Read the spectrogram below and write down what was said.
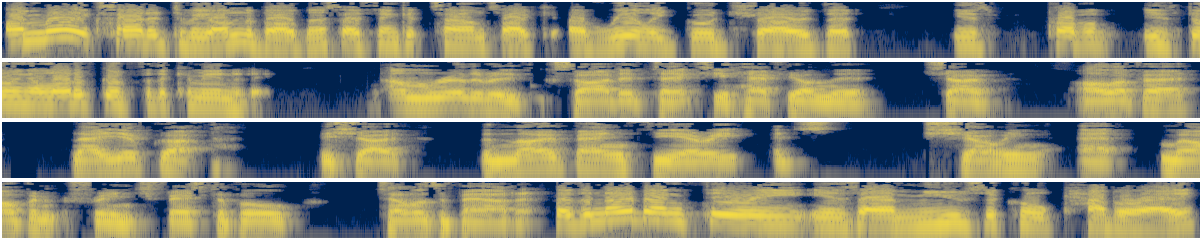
I'm really excited to be on the boldness. I think it sounds like a really good show that is probably, is doing a lot of good for the community. I'm really, really excited to actually have you on the show, Oliver. Now you've got the show, The No Bang Theory. It's showing at Melbourne Fringe Festival. Tell us about it. So the No Bang Theory is a musical cabaret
